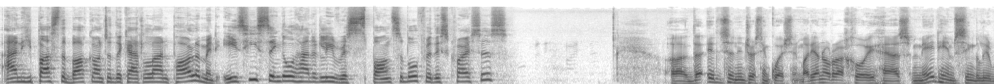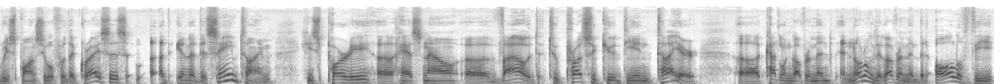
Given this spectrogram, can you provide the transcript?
And he passed the buck onto the Catalan parliament. Is he single handedly responsible for this crisis? Uh, that, it's an interesting question. Mariano Rajoy has made him singly responsible for the crisis, uh, and at the same time, his party uh, has now uh, vowed to prosecute the entire uh, Catalan government, and not only the government, but all of the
